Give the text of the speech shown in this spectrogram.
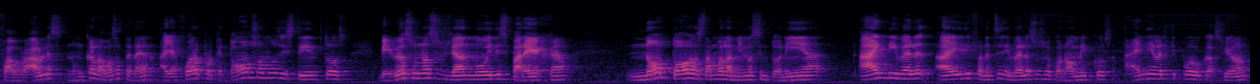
favorables nunca las vas a tener allá afuera porque todos somos distintos. Vivimos en una sociedad muy dispareja. No todos estamos en la misma sintonía. Hay niveles, hay diferentes niveles socioeconómicos. Hay nivel tipo de educación.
